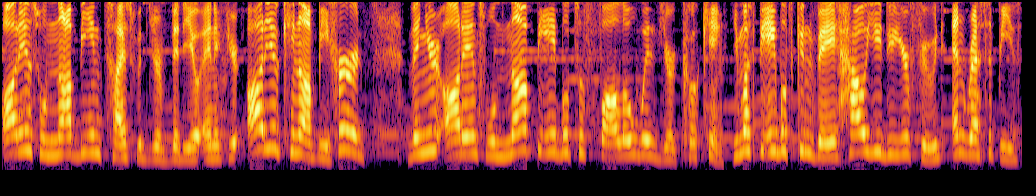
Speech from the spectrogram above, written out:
audience will not be enticed with your video and if your audio cannot be heard, then your audience will not be able to follow with your cooking. You must be able to convey how you do your food and recipes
